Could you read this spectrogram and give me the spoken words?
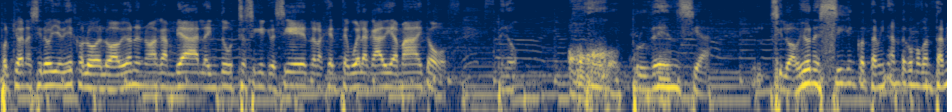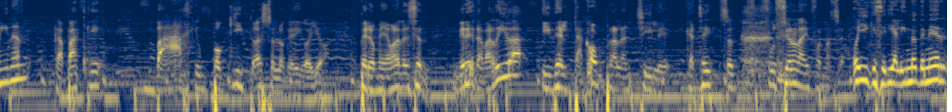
Porque van a decir, oye viejo, lo- los aviones no van a cambiar, la industria sigue creciendo, la gente vuela cada día más y todo. Pero, ojo, prudencia. Si los aviones siguen contaminando como contaminan, capaz que baje un poquito, eso es lo que digo yo. Pero me llamó la atención, Greta para arriba y Delta, cómprala en Chile. ¿Cachai? Son, fusionan la información. Oye, que sería lindo tener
